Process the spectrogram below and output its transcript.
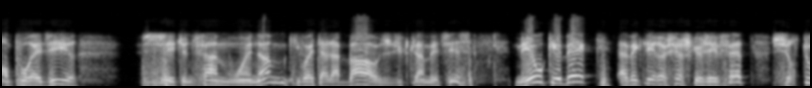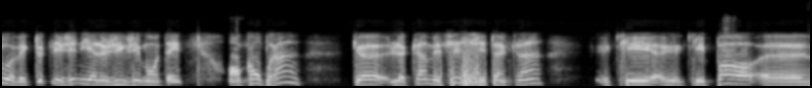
on pourrait dire c'est une femme ou un homme qui va être à la base du clan métis. Mais au Québec, avec les recherches que j'ai faites, surtout avec toutes les généalogies que j'ai montées, on comprend que le clan métis, c'est un clan qui est, euh, qui est pas euh,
